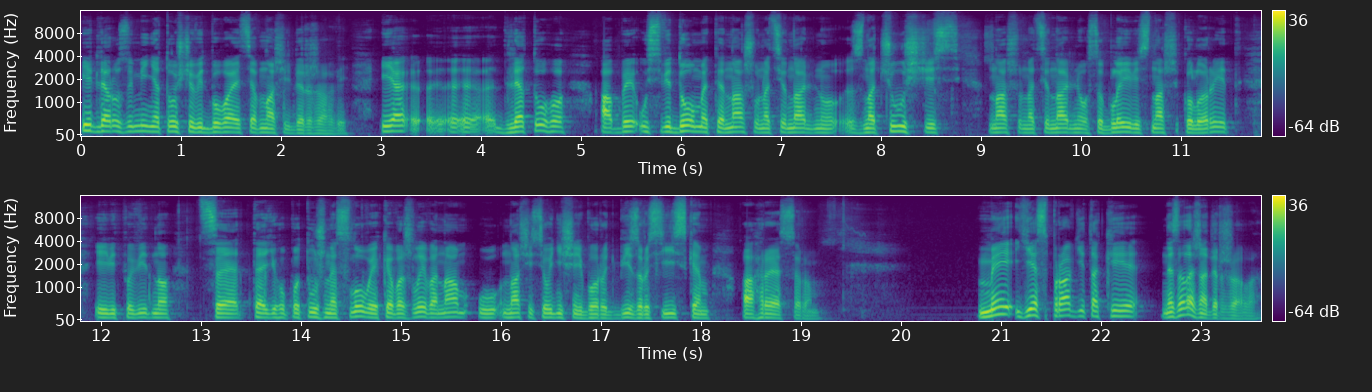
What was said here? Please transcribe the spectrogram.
і для розуміння того, що відбувається в нашій державі, і е, е, е, для того, аби усвідомити нашу національну значущість, нашу національну особливість, наш колорит. І відповідно це те його потужне слово, яке важливе нам у нашій сьогоднішній боротьбі з російським агресором. Ми є справді таки незалежна держава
